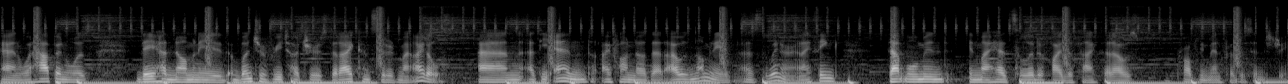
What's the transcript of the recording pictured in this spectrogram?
And what happened was they had nominated a bunch of retouchers that I considered my idols. And at the end, I found out that I was nominated as the winner. And I think that moment in my head solidified the fact that I was probably meant for this industry.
